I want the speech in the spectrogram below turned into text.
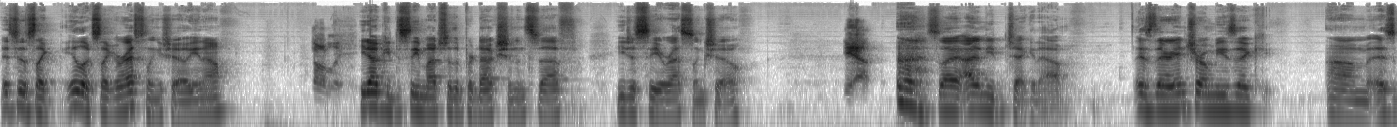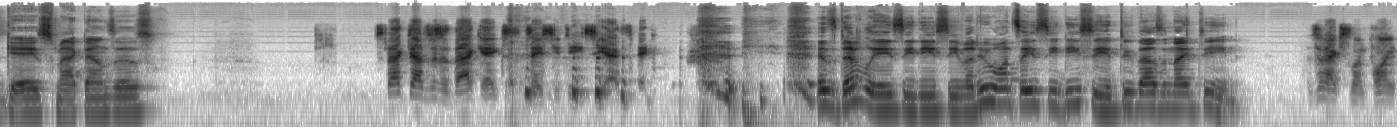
it's just like it looks like a wrestling show, you know. Totally. You don't get to see much of the production and stuff. You just see a wrestling show. Yeah. so I, I need to check it out. Is their intro music um, as gay as SmackDown's is? SmackDown's isn't that gay 'cause it's ACDC, I think. It's definitely ACDC, but who wants ACDC in 2019? It's an excellent point.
